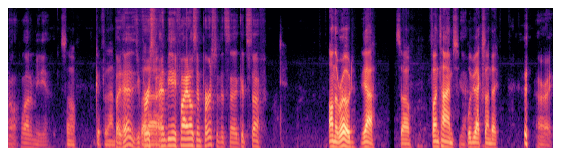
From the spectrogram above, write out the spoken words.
Oh, a lot of media. So good for them. But hey, your but, first uh, NBA Finals in person. That's uh, good stuff. On the road, yeah. So fun times. Yeah. We'll be back Sunday. All right.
